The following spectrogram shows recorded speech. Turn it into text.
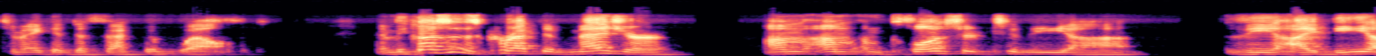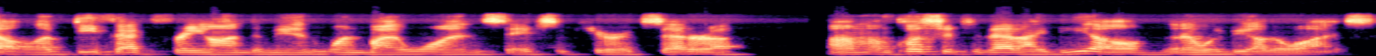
to make a defective weld. And because of this corrective measure, I'm I'm, I'm closer to the uh, the ideal of defect-free, on-demand, one by one, safe, secure, etc um, I'm closer to that ideal than I would be otherwise.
